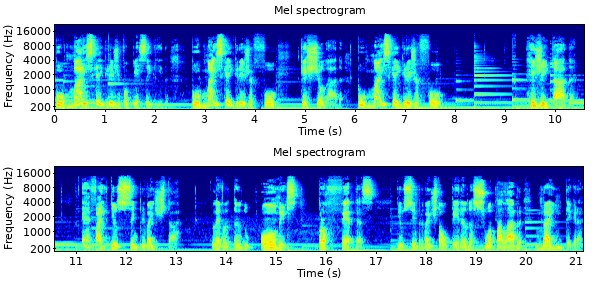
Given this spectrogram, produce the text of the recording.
Por mais que a igreja for perseguida, por mais que a igreja for questionada, por mais que a igreja for rejeitada, é, vai, Deus sempre vai estar levantando homens, profetas. Deus sempre vai estar operando a sua palavra na íntegra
